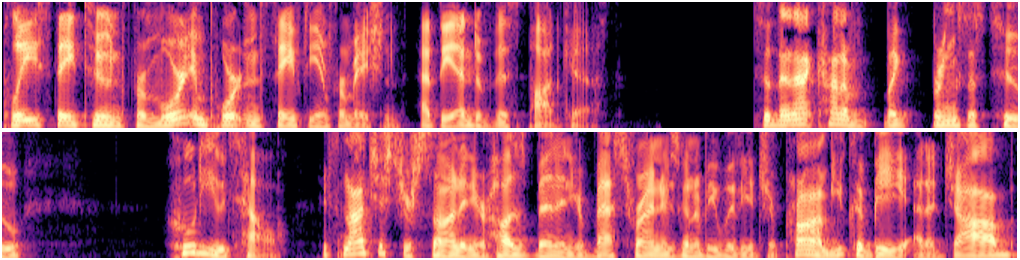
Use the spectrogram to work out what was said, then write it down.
Please stay tuned for more important safety information at the end of this podcast. So then that kind of like brings us to who do you tell? It's not just your son and your husband and your best friend who's going to be with you at your prom. You could be at a job,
